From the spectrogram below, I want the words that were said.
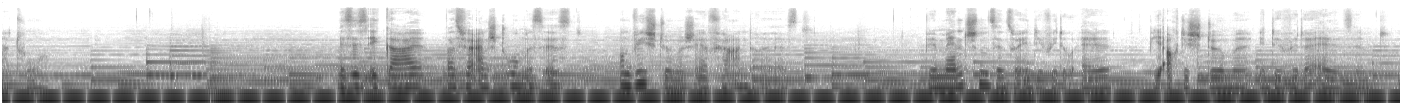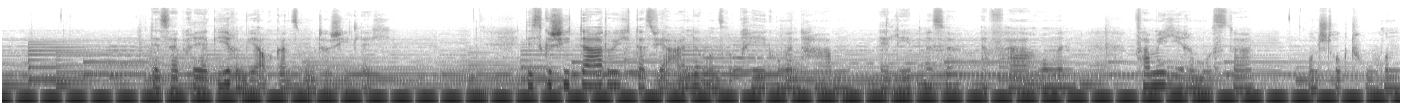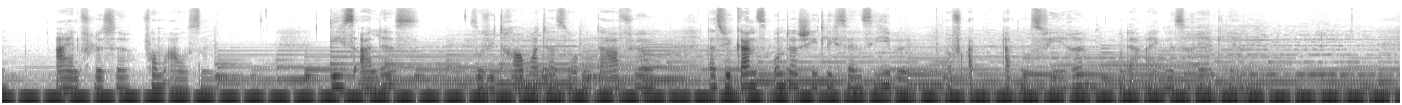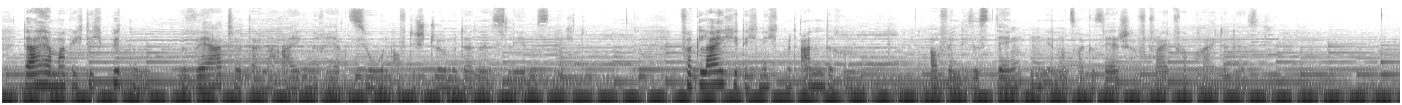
Es ist egal, was für ein Sturm es ist und wie stürmisch er für andere ist. Wir Menschen sind so individuell, wie auch die Stürme individuell sind. Deshalb reagieren wir auch ganz unterschiedlich. Dies geschieht dadurch, dass wir alle unsere Prägungen haben, Erlebnisse, Erfahrungen, familiäre Muster und Strukturen, Einflüsse vom Außen. Dies alles sowie Traumata sorgen dafür, dass wir ganz unterschiedlich sensibel auf Atmosphäre und Ereignisse reagieren. Daher mag ich dich bitten, bewerte deine eigene Reaktion auf die Stürme deines Lebens nicht. Vergleiche dich nicht mit anderen, auch wenn dieses Denken in unserer Gesellschaft weit verbreitet ist.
